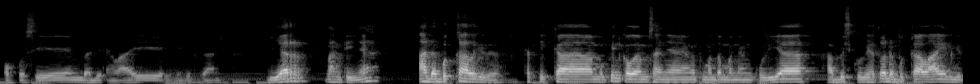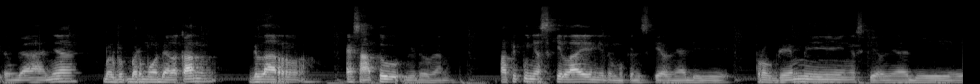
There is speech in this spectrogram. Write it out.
fokusin belajar yang lain kayak gitu kan. Biar nantinya ada bekal gitu. Ketika mungkin kalau misalnya yang teman-teman yang kuliah habis kuliah tuh ada bekal lain gitu. Nggak hanya ber bermodalkan gelar S1 gitu kan. Tapi punya skill lain gitu. Mungkin skillnya di programming skillnya di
